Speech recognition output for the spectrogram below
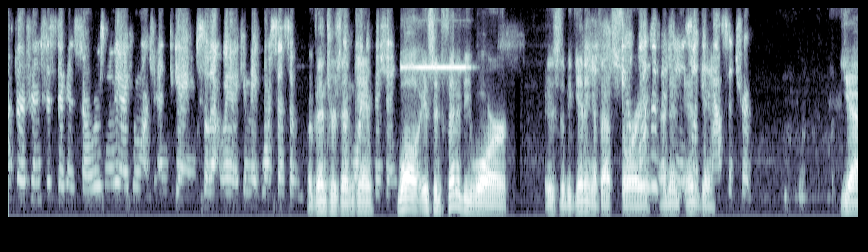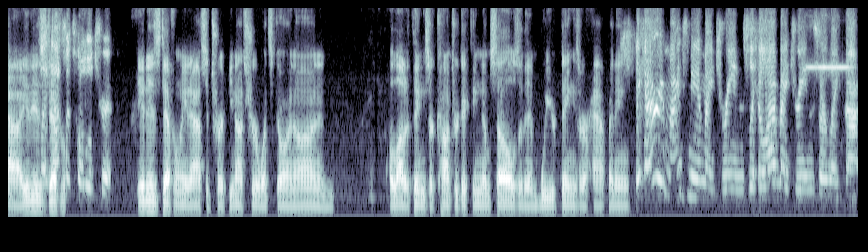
after I finish the second Star Wars movie, I can watch Endgame. So that way, I can make more sense of, Avengers of Endgame. Well, it's Infinity War is the beginning of that story, yeah, and then is like an Endgame. acid trip. Yeah, it is Like definitely a total trip. it is definitely an acid trip. You're not sure what's going on, and a lot of things are contradicting themselves, and then weird things are happening. It kind of reminds me of my dreams. Like a lot of my dreams are like that.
